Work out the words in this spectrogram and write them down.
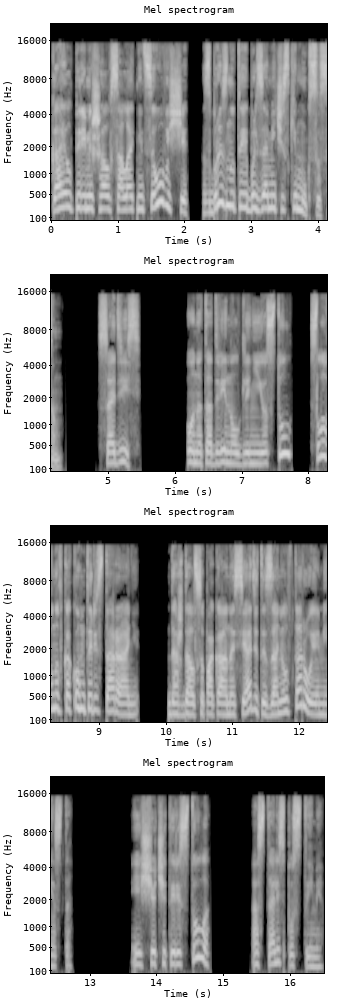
Кайл перемешал в салатнице овощи, сбрызнутые бальзамическим уксусом. «Садись». Он отодвинул для нее стул, словно в каком-то ресторане. Дождался, пока она сядет, и занял второе место. Еще четыре стула остались пустыми.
